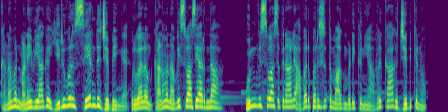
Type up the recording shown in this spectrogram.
கணவன் மனைவியாக இருவரும் சேர்ந்து ஜெபிங்க. ஒருவேளை உன் கணவன் அவிசுவாசியா இருந்தா உன் விசுவாசத்தினாலே அவர் பரிசுத்தமாகும்படிக்கு நீ அவருக்காக ஜெபிக்கணும்.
